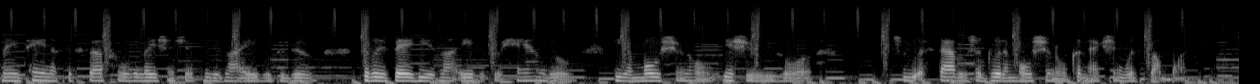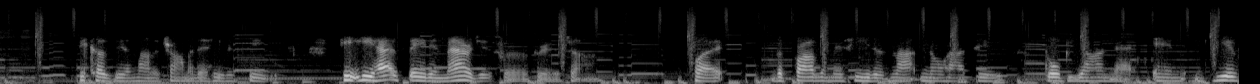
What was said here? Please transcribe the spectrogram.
maintain a successful relationship, he was not able to do. To this day, he is not able to handle the emotional issues or to establish a good emotional connection with someone because the amount of trauma that he received. He, he has stayed in marriages for a period of time, but the problem is he does not know how to go beyond that and give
